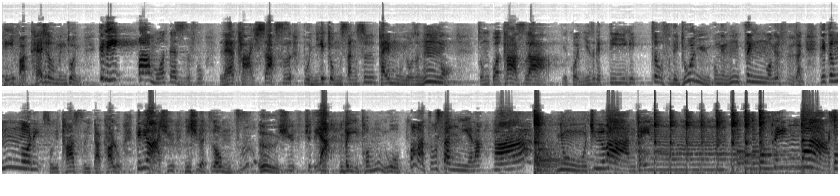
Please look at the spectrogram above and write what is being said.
给发开条门绝女，给你把莫的师傅来他杀死，把你的终生输配木用是我。中国他是啊，给过你是个第一个。祖父的绝女工的，我真我的夫人，给这我的，所以他是一大卡路。给你二叔，你学种子；二叔学这样，你被托木有八周三年了啊！牛驹万听，心大喜，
